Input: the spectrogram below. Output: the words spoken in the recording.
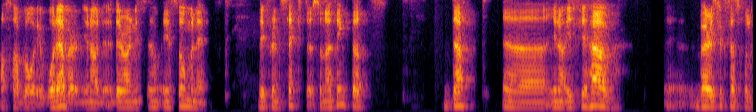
Assa Abloy whatever you know there are in so, in so many different sectors and I think that's that uh, you know if you have uh, very successful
